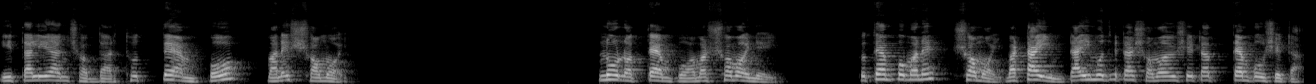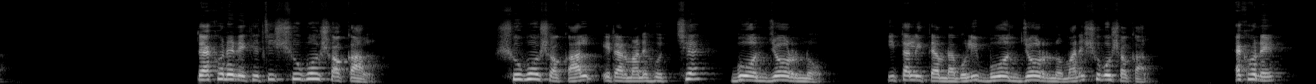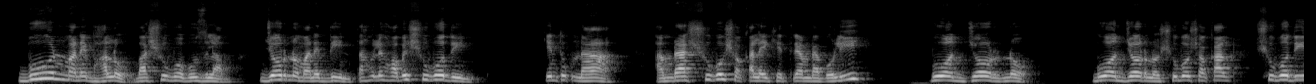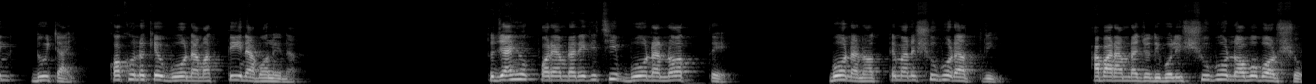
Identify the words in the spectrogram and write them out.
ইতালিয়ান শব্দার্থ ট্যাম্পো মানে সময়। নো ন ট্যাম্পো আমার সময় নেই। তো ত্যাম্পো মানে সময় বা টাইম টাইমও যেটা, সময়ও সেটা ত্যাম্পও সেটা। তো এখানে রেখেছি শুভ সকাল। শুভ সকাল এটার মানে হচ্ছে বুয়নজোর্ন ইতালিতে আমরা বলি বুয়নজোর্ন মানে শুভ সকাল। এখানে বুয়ন মানে ভালো বা শুভ বুঝলাম। জোর্ন মানে দিন, তাহলে হবে শুভ দিন। কিন্তু না, আমরা শুভ সকালের ক্ষেত্রে আমরা বলি বুয়নজোর্ন জর্ণ শুভ সকাল, শুভ দিন দুইটাই। কখনো কেউ বুয়ন আমার তিনা বলে না। তো যাই হোক, পরে আমরা রেখেছি বোনা নত্তে। বোনা নত্তে মানে শুভরাত্রি। আবার আমরা যদি বলি শুভ নববর্ষ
